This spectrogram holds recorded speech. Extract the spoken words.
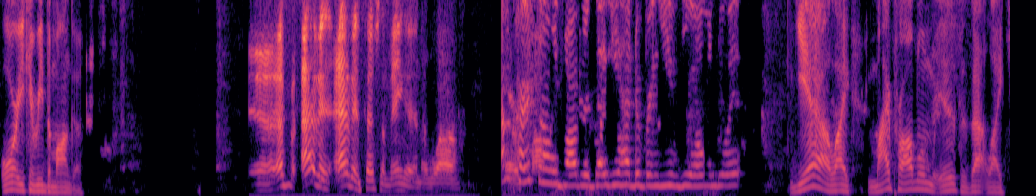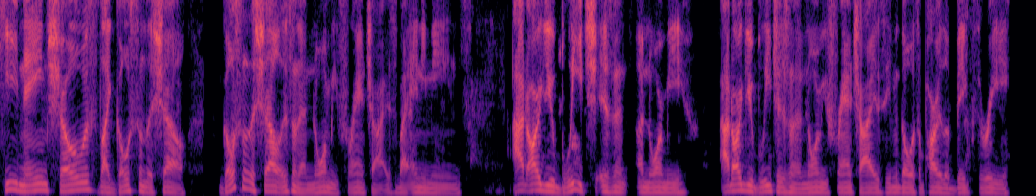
Or you can read the manga. Yeah, I've, I haven't I haven't touched the manga in a while. I'm personally bothered that he had to bring Yu-Gi-Oh into it. Yeah, like my problem is is that like he named shows like Ghost in the Shell. Ghost in the Shell isn't a normie franchise by any means. I'd argue Bleach isn't a normie. I'd argue Bleach isn't a normie franchise, even though it's a part of the big three.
